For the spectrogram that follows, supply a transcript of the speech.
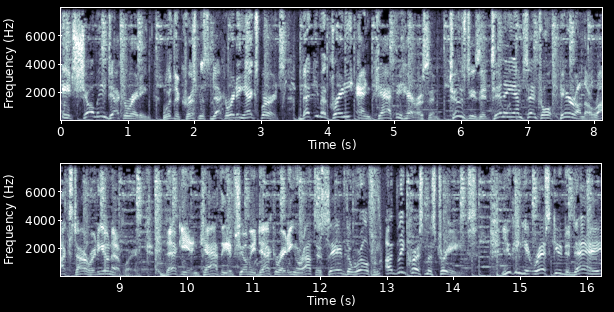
It's Show Me Decorating with the Christmas decorating experts, Becky McCraney and Kathy Harrison. Tuesdays at 10 a.m. Central here on the Rockstar Radio Network. Becky and Kathy of Show Me Decorating are out to save the world from ugly Christmas trees. You can get rescued today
